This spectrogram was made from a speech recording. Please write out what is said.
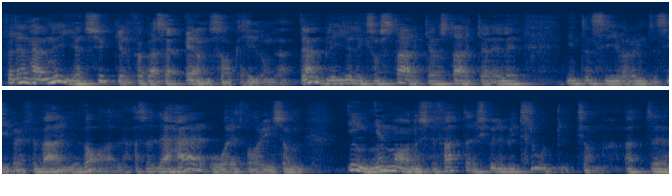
För den här nyhetscykeln, för att bara säga en sak till om den, den blir ju liksom starkare och starkare, eller intensivare och intensivare för varje val. Alltså det här året var det ju som ingen manusförfattare skulle bli trodd. Liksom. Att eh,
